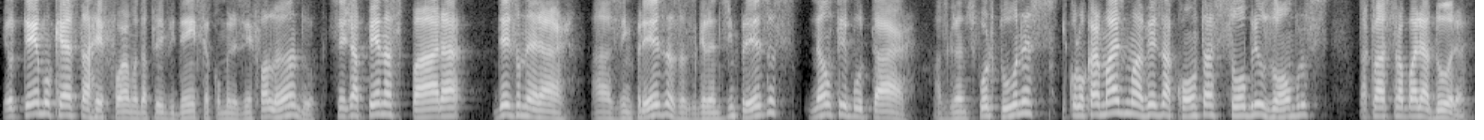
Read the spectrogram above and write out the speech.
Eu temo que esta reforma da Previdência, como eles vêm falando, seja apenas para desonerar as empresas, as grandes empresas, não tributar as grandes fortunas e colocar mais uma vez a conta sobre os ombros da classe trabalhadora.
